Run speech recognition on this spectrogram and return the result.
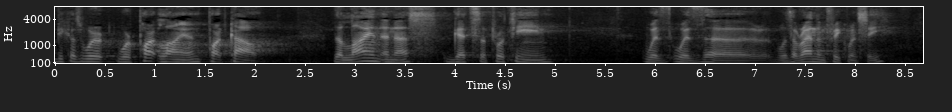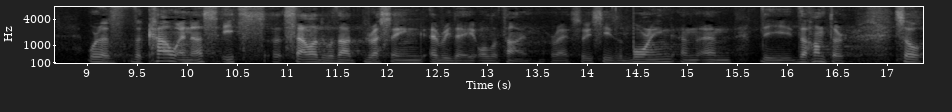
because we're, we're part lion, part cow. The lion in us gets a protein with, with, uh, with a random frequency, Whereas the cow in us eats salad without dressing every day, all the time, right? So you see the boring and, and the, the hunter. So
